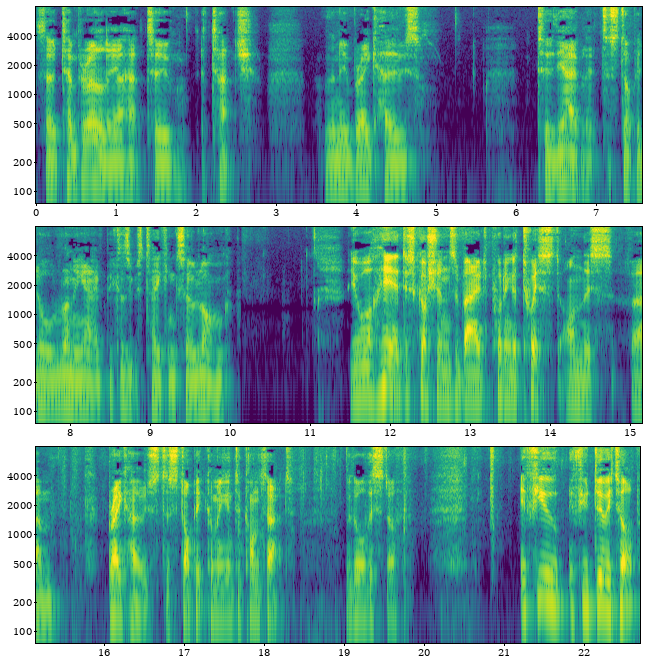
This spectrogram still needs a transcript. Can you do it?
So temporarily I had to attach the new brake hose to the outlet to stop it all running out because it was taking so long. You will hear discussions about putting a twist on this um, brake hose to stop it coming into contact with all this stuff. If you if you do it up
